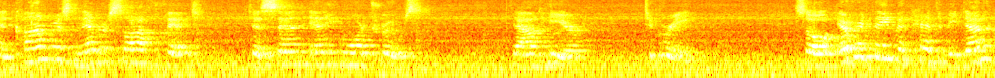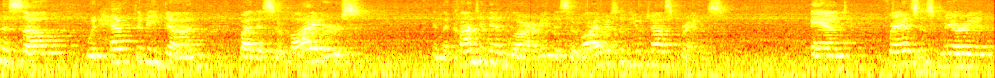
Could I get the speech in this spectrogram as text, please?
and Congress never saw fit to send any more troops down here to Greene. So everything that had to be done in the South would have to be done by the survivors in the Continental Army, the survivors of Eutaw Springs, and Francis Marion,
